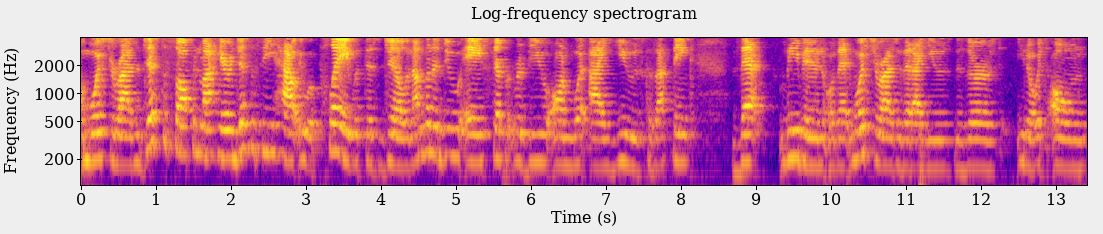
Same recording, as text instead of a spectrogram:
a moisturizer just to soften my hair and just to see how it would play with this gel. And I'm going to do a separate review on what I use because I think that leave-in or that moisturizer that I use deserves, you know, its own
